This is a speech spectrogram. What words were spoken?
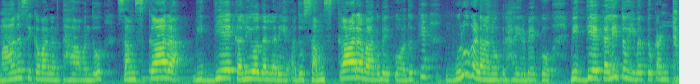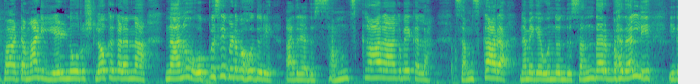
ಮಾನಸಿಕವಾದಂತಹ ಒಂದು ಸಂಸ್ಕಾರ ವಿದ್ಯೆ ಕಲಿಯೋದಲ್ಲರಿ. ಅದು ಸಂಸ್ಕಾರವಾಗಬೇಕು. ಅದಕ್ಕೆ ಗುರುಗಳ ಅನುಗ್ರಹ ಇರಬೇಕು. ವಿದ್ಯೆ ಕಲಿತು ಇವತ್ತು ಕಂಠಪಾಠ ಮಾಡಿ ಏಳ್ನೂರು ಶ್ಲೋಕಗಳನ್ನು ನಾನು ಒಪ್ಪಿಸಿ ಬಿಡಬಹುದು ರೀ ಆದರೆ ಅದು ಸಂಸ್ಕಾರ ಆಗಬೇಕಲ್ಲ. ಸಂಸ್ಕಾರ ನಮಗೆ ಒಂದೊಂದು ಸಂದರ್ಭದಲ್ಲಿ ಈಗ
